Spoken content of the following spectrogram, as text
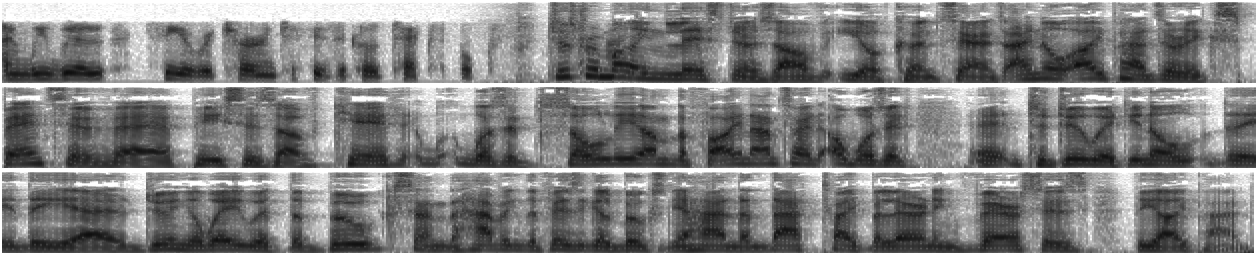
and we will see a return to physical textbooks. Just remind and listeners of your concerns. I know iPads are expensive uh, pieces of kit. Was it solely on the finance side or was it uh, to do with, you know, the, the uh, doing away with the books and having the physical books in your hand and that type of learning versus the iPad?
